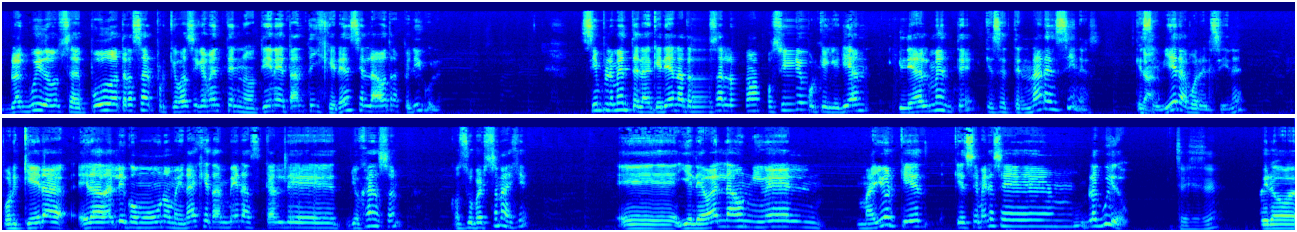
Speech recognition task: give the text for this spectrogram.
Black Widow se pudo atrasar porque básicamente no tiene tanta injerencia en las otras películas. Simplemente la querían atrasar lo más posible porque querían idealmente que se estrenara en cines, que Claro. se viera por el cine, porque era, era darle como un homenaje también a Scarlett Johansson con su personaje eh, y elevarla a un nivel mayor que, que se merece mm, Black Widow Sí, sí, sí. pero,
